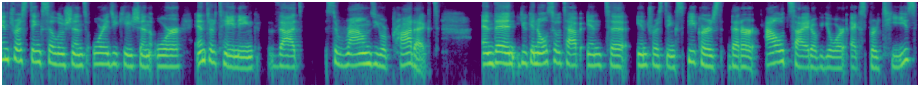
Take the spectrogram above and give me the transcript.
interesting solutions or education or entertaining that surrounds your product. And then you can also tap into interesting speakers that are outside of your expertise.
